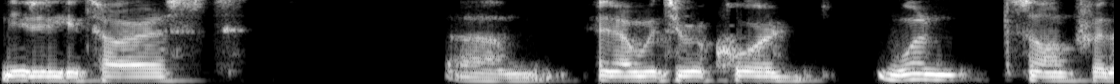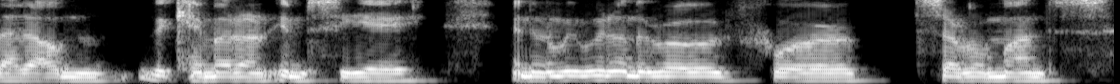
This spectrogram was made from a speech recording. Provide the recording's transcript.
needed a guitarist. Um, and I went to record one song for that album that came out on MCA. And then we went on the road for several months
